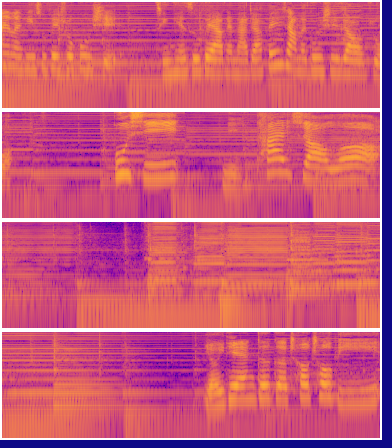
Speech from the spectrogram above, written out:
欢迎来听苏菲说故事。今天苏菲要跟大家分享的故事叫做《不行，你太小了》。有一天，哥哥抽抽鼻，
